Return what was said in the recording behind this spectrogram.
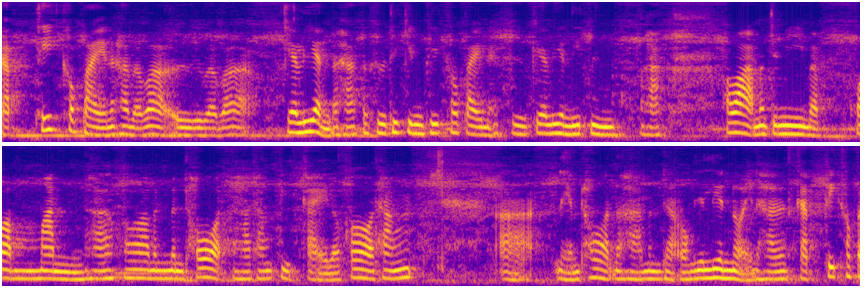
กัดพริกเข้าไปนะคะ แบบว่าเออแบบว่า แก้เลี่ยนนะคะ ก็คือที่กินพริกเข้าไปเนี่ยคือแก้เลี่ยนนิดนึงนะคะ เพราะว่ามันจะมีแบบความมันนะคะ เพราะว่ามันมันทอดนะคะ ทั้งปีกไก่แล้วก็ทั้งแหนมทอดนะคะ มันจะออกเลี่ยนๆหน่อยนะคะ กัดพริกเข้าไป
